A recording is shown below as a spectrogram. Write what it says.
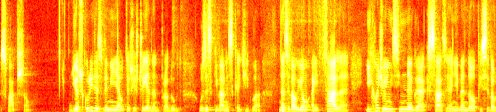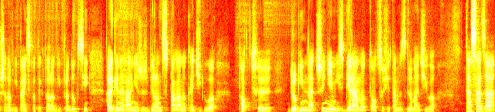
słabszą. Dioscurides wymieniał też jeszcze jeden produkt uzyskiwany z kadzidła. Nazywał ją aitale i chodzi o nic innego jak sazy. Ja nie będę opisywał, szanowni państwo, technologii produkcji, ale generalnie rzecz biorąc spalano kadzidło pod y, drugim naczyniem i zbierano to, co się tam zgromadziło. Ta sadza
